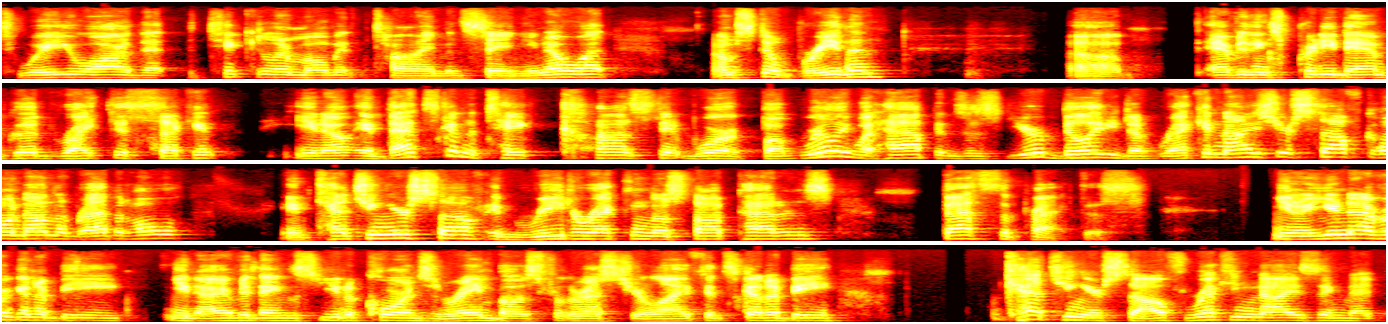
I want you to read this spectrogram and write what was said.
to where you are that particular moment in time and saying, you know what, I'm still breathing. Uh, everything's pretty damn good right this second you know and that's going to take constant work but really what happens is your ability to recognize yourself going down the rabbit hole and catching yourself and redirecting those thought patterns that's the practice you know you're never going to be you know everything's unicorns and rainbows for the rest of your life it's going to be catching yourself recognizing that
